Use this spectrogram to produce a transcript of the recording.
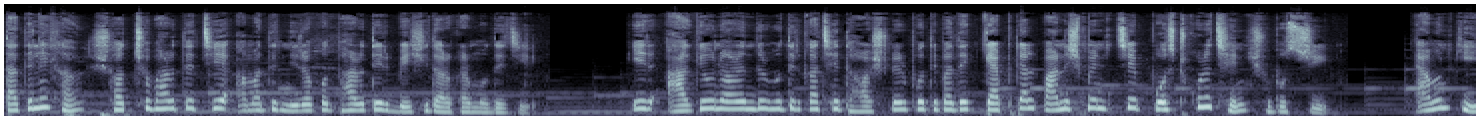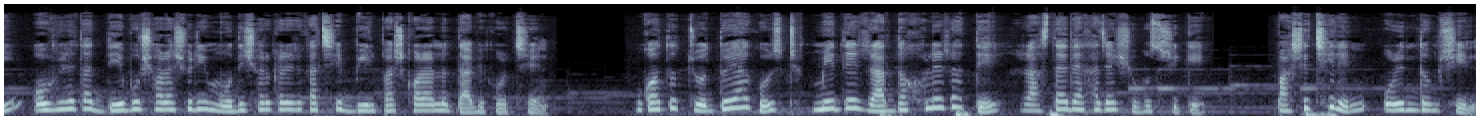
তাতে লেখা, স্বচ্ছ ভারতের চেয়ে আমাদের নিরাপদ ভারতের বেশি দরকার মোদীজি। এর আগেও নরেন্দ্র মোদীর কাছে ধর্ষণের প্রতিবাদে ক্যাপিটাল পানিশমেন্ট চেয়ে পোস্ট করেছেন শুভশ্রী। এমনকি অভিনেতা দেবও সরাসরি মোদী সরকারের কাছে বিল পাশ করানোর দাবি করছেন। গত চোদ্দই আগস্ট মেয়েদের রাত দখলের রাতে রাস্তায় দেখা যায় শুভশ্রীকে। পাশে ছিলেন অরিন্দম শীল।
